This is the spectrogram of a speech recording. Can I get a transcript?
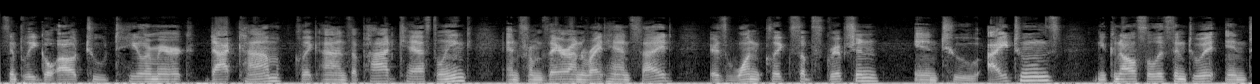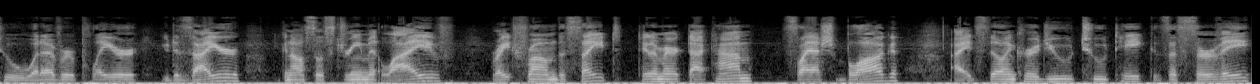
simply go out to TaylorMerrick.com, click on the podcast link, and from there on the right hand side, there's one click subscription into iTunes. You can also listen to it into whatever player you desire. You can also stream it live right from the site, taylormerrick.com slash blog. I'd still encourage you to take the survey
